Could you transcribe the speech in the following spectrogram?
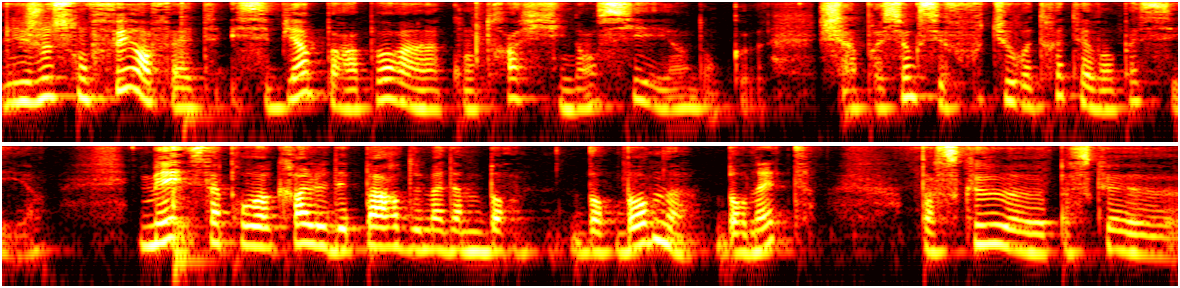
Les jeux sont faits, en fait. Et c'est bien par rapport à un contrat financier. Hein. Donc, euh, j'ai l'impression que ces foutues retraites, elles vont passer. Hein. Mais ça provoquera le départ de Madame Born Bornette. Parce que, euh, parce que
